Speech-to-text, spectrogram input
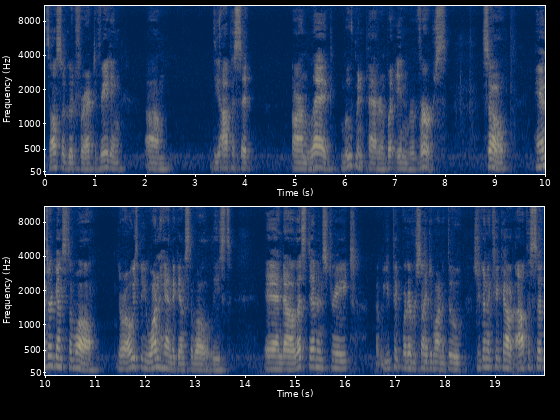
It's also good for activating um, the opposite arm leg movement pattern, but in reverse. So hands are against the wall. There will always be one hand against the wall at least. And uh, let's demonstrate, you pick whatever side you want to do. She's going to kick out opposite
